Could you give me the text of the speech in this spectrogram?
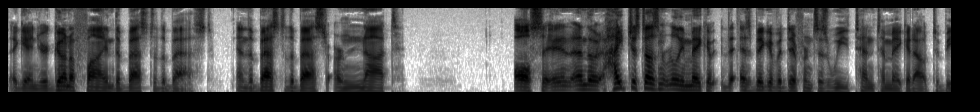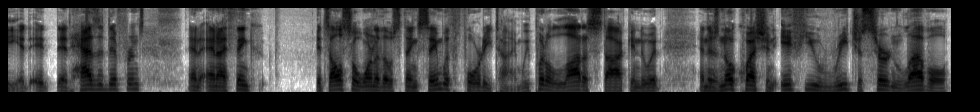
again, you're going to find the best of the best. And the best of the best are not all say, and, and the height just doesn't really make a, as big of a difference as we tend to make it out to be. It, it, it has a difference, and, and I think it's also one of those things. Same with 40 time. We put a lot of stock into it, and there's no question if you reach a certain level,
